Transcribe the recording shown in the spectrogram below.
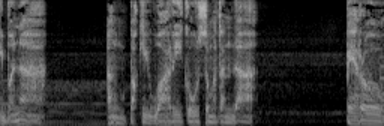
iba na ang pakiwari ko sa matanda. Pero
